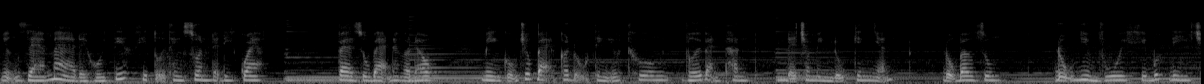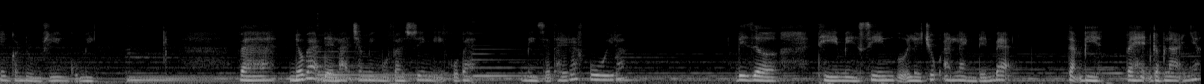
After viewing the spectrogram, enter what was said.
những giá mà để hối tiếc khi tuổi thanh xuân đã đi qua. Và dù bạn đang ở đâu mình cũng chúc bạn có đủ tình yêu thương với bản thân để cho mình đủ kiên nhẫn, đủ bao dung, đủ niềm vui khi bước đi trên con đường riêng của mình. Và nếu bạn để lại cho mình một vài suy nghĩ của bạn, mình sẽ thấy rất vui đó. Bây giờ thì mình xin gửi lời chúc an lành đến bạn. Tạm biệt và hẹn gặp lại nhé.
